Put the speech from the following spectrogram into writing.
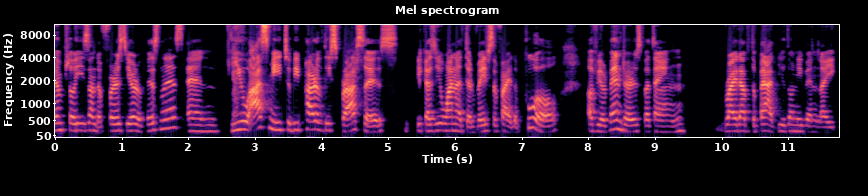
employees on the first year of business? And you asked me to be part of this process because you want to diversify the pool of your vendors, but then right off the bat you don't even like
